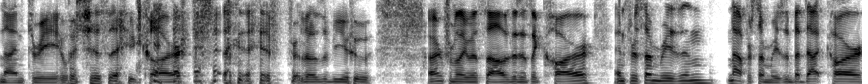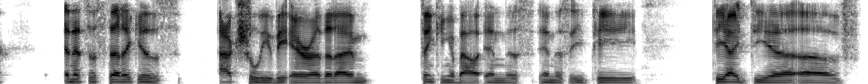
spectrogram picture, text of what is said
93, which is a car. for those of you who aren't familiar with Saabs, it is a car. And for some reason, not for some reason, but that car and its aesthetic is actually the era that I'm thinking about in this in this EP. The idea of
